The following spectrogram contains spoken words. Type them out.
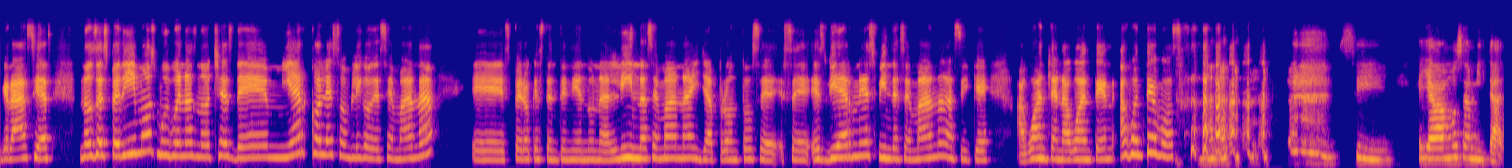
Gracias. Nos despedimos. Muy buenas noches de miércoles, ombligo de semana. Eh, espero que estén teniendo una linda semana y ya pronto se, es viernes, fin de semana, así que aguanten, aguanten, aguantemos. Sí, ya vamos a mitad.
